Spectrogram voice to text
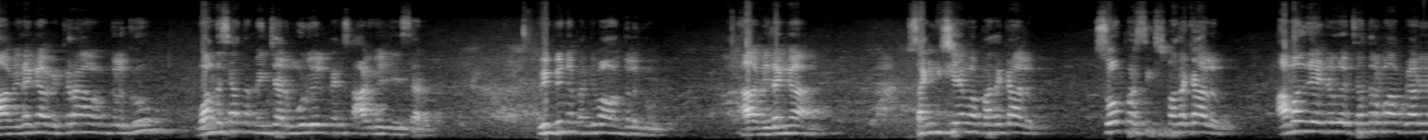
ఆ విధంగా వికలాంగులకు వంద శాతం పెంచారు మూడు వేలు పెన్షన్ ఆరు వేలు చేశారు. విభిన్న ప్రతిభావంతులకు ఆ విధంగా సంక్షేమ పథకాలు సూపర్ సిక్స్ పథకాలు అమలు చేయడంలో చంద్రబాబు గారు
